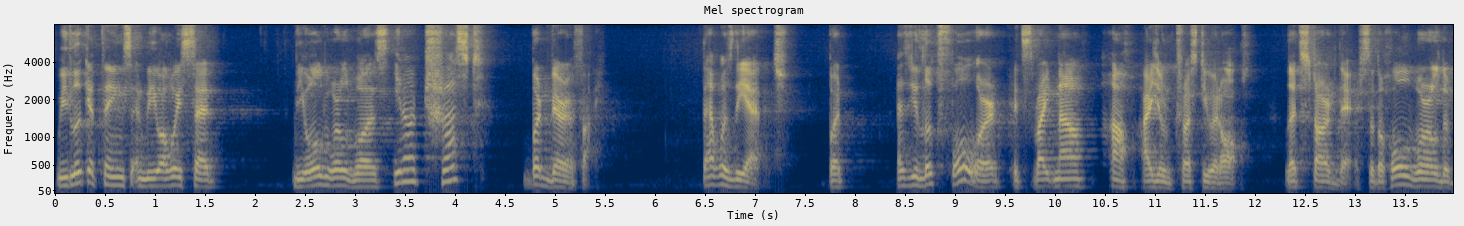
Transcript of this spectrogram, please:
we look at things and we always said the old world was, you know, trust but verify. That was the adage. But as you look forward, it's right now, oh, I don't trust you at all. Let's start there. So the whole world of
